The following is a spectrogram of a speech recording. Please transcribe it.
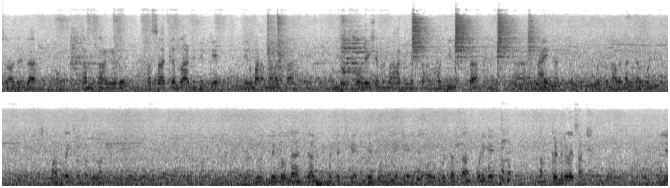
ಸೊ ಅದರಿಂದ ನಮ್ಮ ಸ್ಥಾನ ಹೇಳೋದು ಹೊಸ ಕರ್ನಾಟಕಕ್ಕೆ ನಿರ್ಮಾಣ ಮಾಡೋಂಥ ಒಂದು ಫೌಂಡೇಶನನ್ನು ಹಾಕಿದಂಥ ಒಬ್ಬ ಆ, ನಾಯಕ. ಇವತ್ತು ನಾವೆಲ್ಲ ಕಳ್ಕೊಂಡಿದ್ದೇವೆ. ಮಾತ್ರ ಈ ಸಂದರ್ಭದಲ್ಲಿ ಇವತ್ತು ಬೆಂಗಳೂರಿನ ಜಾಗತಿಕ ಮಟ್ಟಕ್ಕೆ ದೇಶ ಮಟ್ಟಕ್ಕೆ ಅವರು ಕೊಟ್ಟಂಥ ಕೊಡುಗೆ ನಮ್ಮ ಕಣ್ಣುಗಳೇ ಸಾಕ್ಷಿ. ಇಲ್ಲಿ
